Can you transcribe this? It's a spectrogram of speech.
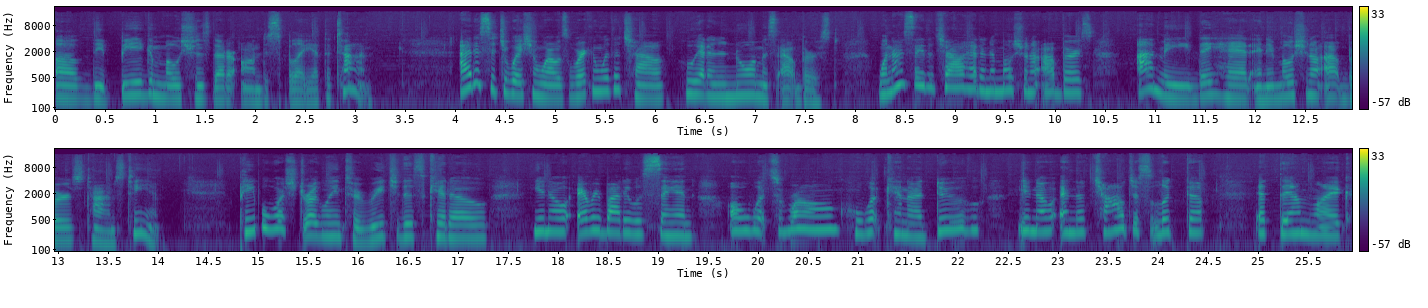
of the big emotions that are on display at the time. I had a situation where I was working with a child who had an enormous outburst. When I say the child had an emotional outburst, I mean they had an emotional outburst times 10 people were struggling to reach this kiddo. You know, everybody was saying, Oh, what's wrong? What can I do? You know, and the child just looked up at them like,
